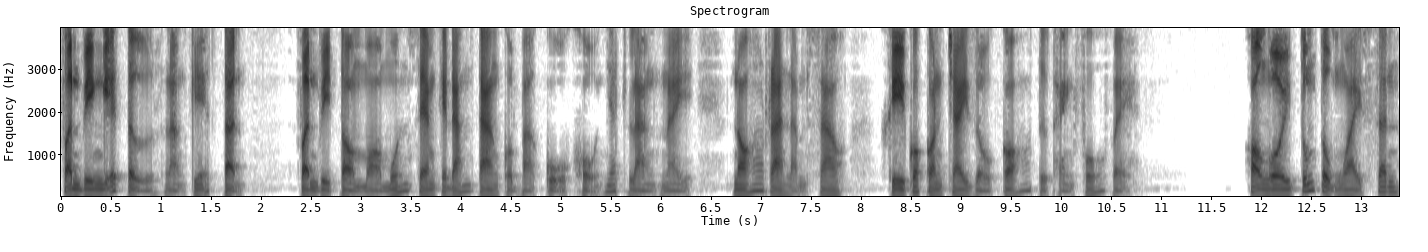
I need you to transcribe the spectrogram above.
phần vì nghĩa tử là nghĩa tận, phần vì tò mò muốn xem cái đám tang của bà cụ khổ nhất làng này nó ra làm sao khi có con trai giàu có từ thành phố về. Họ ngồi túng tụng ngoài sân,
